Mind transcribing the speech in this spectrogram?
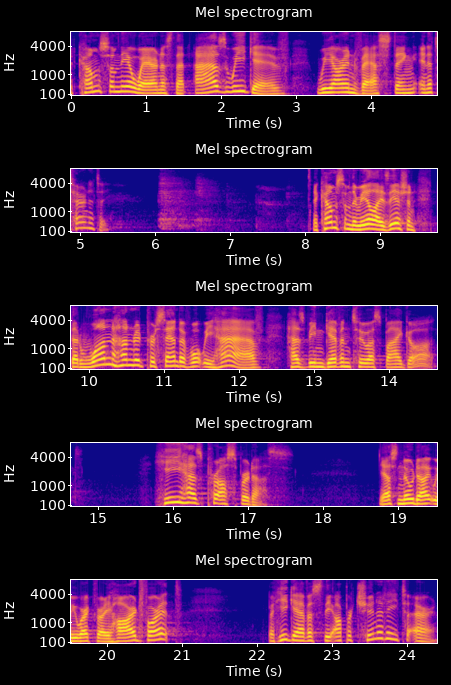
It comes from the awareness that as we give, we are investing in eternity. It comes from the realization that 100% of what we have has been given to us by God. He has prospered us. Yes, no doubt we worked very hard for it, but He gave us the opportunity to earn.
